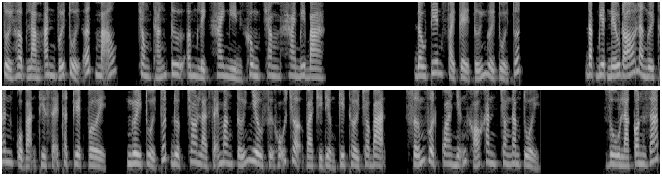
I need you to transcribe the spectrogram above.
Tuổi hợp làm ăn với tuổi Ất Mão trong tháng 4 âm lịch 2023. Đầu tiên phải kể tới người tuổi Tuất. Đặc biệt nếu đó là người thân của bạn thì sẽ thật tuyệt vời. Người tuổi Tuất được cho là sẽ mang tới nhiều sự hỗ trợ và chỉ điểm kịp thời cho bạn, sớm vượt qua những khó khăn trong năm tuổi. Dù là con giáp,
